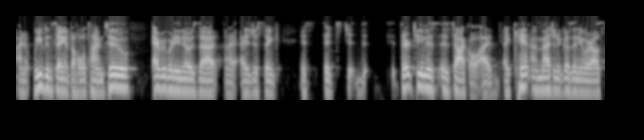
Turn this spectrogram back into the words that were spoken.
I know we've been saying it the whole time too. Everybody knows that, and I, I just think it's it's 13 is, is tackle. I I can't imagine it goes anywhere else.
